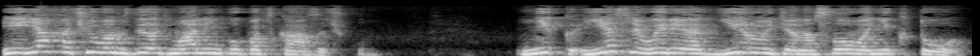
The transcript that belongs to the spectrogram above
И я хочу вам сделать маленькую подсказочку. Если вы реагируете на слово «никто»,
